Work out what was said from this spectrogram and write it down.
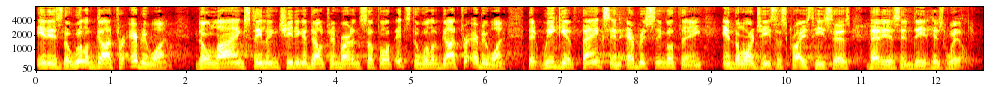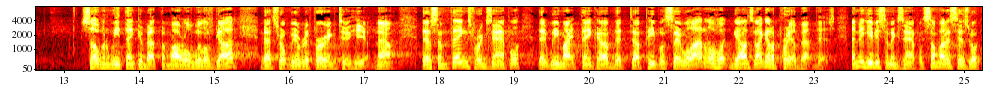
It is the will of God for everyone. No lying, stealing, cheating, adultery, murder, and so forth. It's the will of God for everyone that we give thanks in every single thing in the Lord Jesus Christ. He says that is indeed His will. So when we think about the moral will of God, that's what we're referring to here. Now, there's some things, for example, that we might think of that uh, people say, well, I don't know what God's, I got to pray about this. Let me give you some examples. Somebody says, well,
